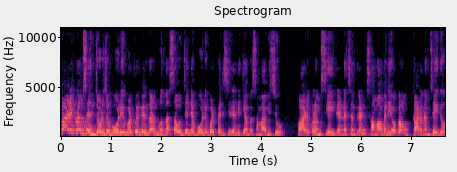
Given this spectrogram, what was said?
വാഴക്കുളം സെന്റ് ജോർജ് വോളിബോൾ ക്ലബിൽ നടന്നു വന്ന സൗജന്യ വോളിബോൾ പരിശീലന ക്യാമ്പ് സമാപിച്ചു. വാഴക്കുളം സി ഐ രണചന്ദ്രൻ സമാപന യോഗം ഉദ്ഘാടനം ചെയ്തു.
